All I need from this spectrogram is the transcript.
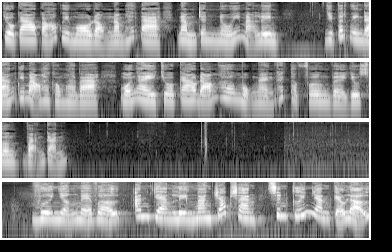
chùa Cao có quy mô rộng 5 hecta nằm trên núi Mã Liêm. Dịp Tết Nguyên đán Quý Mão 2023, mỗi ngày chùa Cao đón hơn 1.000 khách thập phương về du xuân, vãn cảnh. Vừa nhận mẹ vợ, anh chàng liền mang tráp sang, xin cưới nhanh kẻo lỡ.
